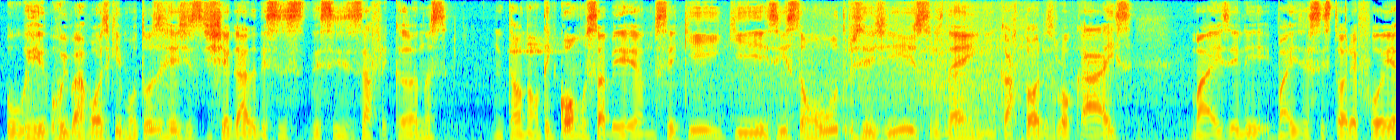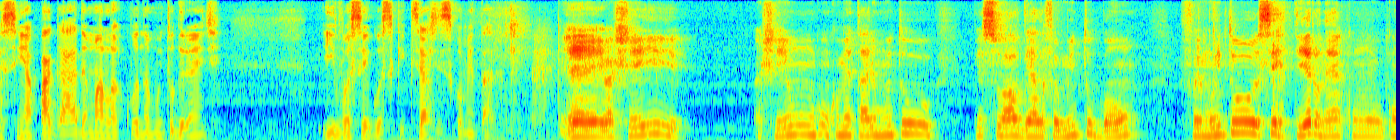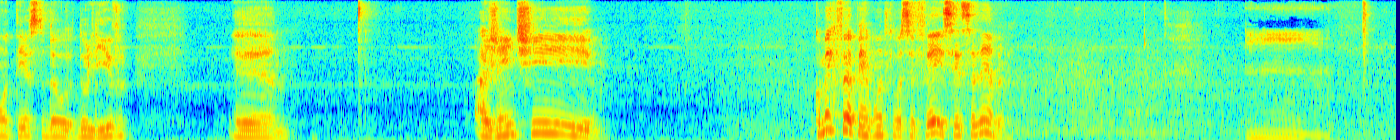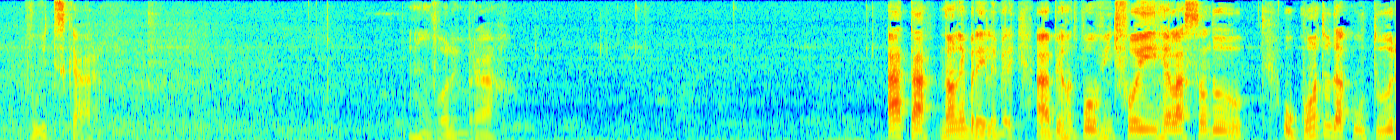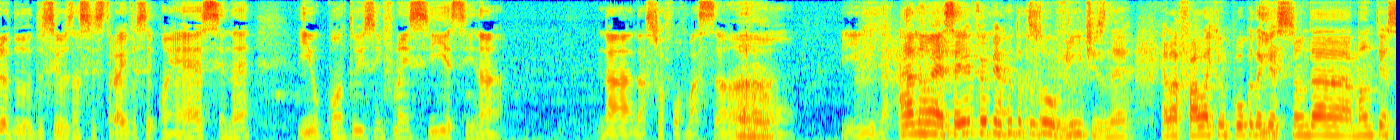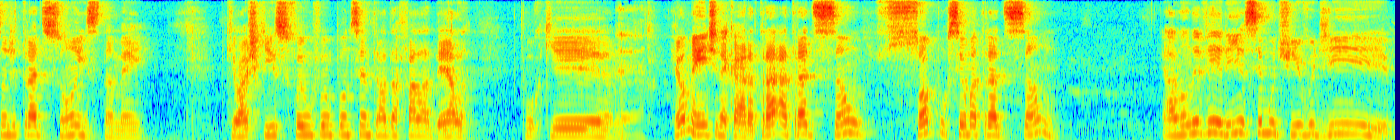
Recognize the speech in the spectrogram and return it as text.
O Rui Barbosa queimou todos os registros de chegada desses, desses africanos. Então não tem como saber, a não ser que, que existam outros registros, né, em cartórios locais, mas ele, mas essa história foi assim apagada, é uma lacuna muito grande. E você, Gus, o que, que você acha desse comentário? É, eu achei, achei um, um comentário muito pessoal dela, foi muito bom, foi muito certeiro né, com o contexto do, do livro. É, a gente. Como é que foi a pergunta que você fez? Você, você lembra? Hum. Putz, cara. Não vou lembrar. Ah, tá. Não, lembrei, lembrei. A pergunta pro ouvinte foi em relação do o quanto da cultura do, dos seus ancestrais você conhece, né? E o quanto isso influencia, assim, na, na, na sua formação. Uhum. E na, ah, não, e, essa aí foi a pergunta para os ouvintes, né? Ela fala aqui um pouco da isso. questão da manutenção de tradições também. Porque eu acho que isso foi um, foi um ponto central da fala dela. Porque, é. realmente, né, cara, a tradição, só por ser uma tradição, ela não deveria ser motivo de,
